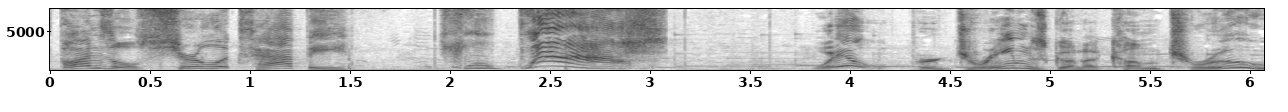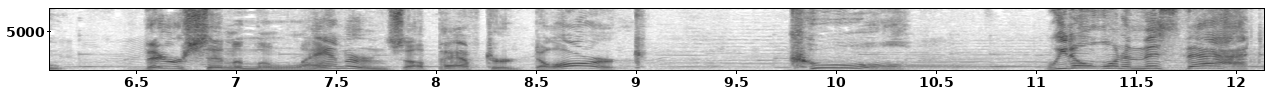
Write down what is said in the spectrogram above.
Rapunzel sure looks happy. Oh, she does. Well, her dream's gonna come true. They're sending the lanterns up after dark. Cool. We don't want to miss that.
